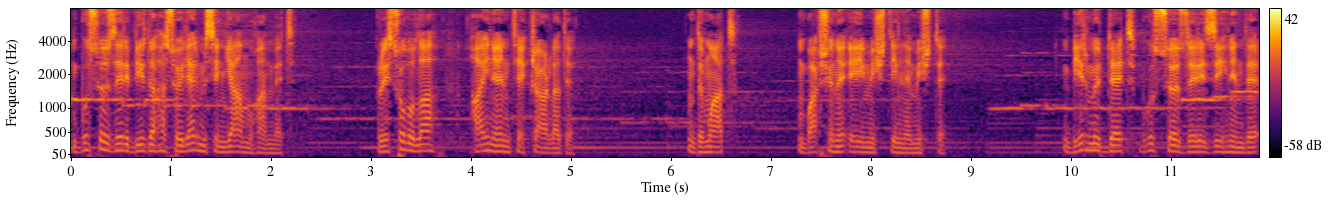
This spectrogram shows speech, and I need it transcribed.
Bu sözleri bir daha söyler misin ya Muhammed? Resulullah aynen tekrarladı. Dımat başını eğmiş dinlemişti. Bir müddet bu sözleri zihninde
